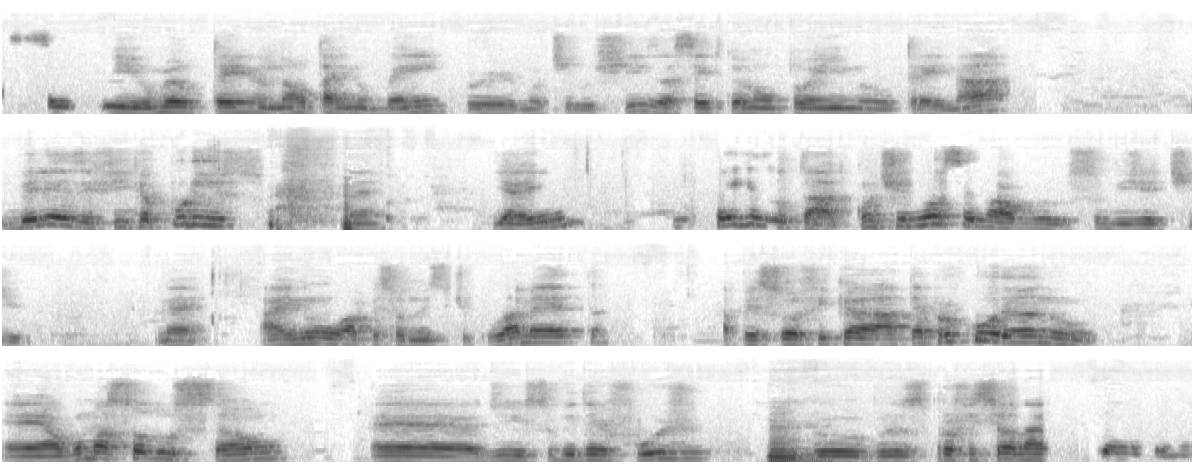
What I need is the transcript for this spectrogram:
aceito que o meu treino não está indo bem por motivo X, aceito que eu não estou indo treinar. Beleza, e fica por isso. Né? E aí tem resultado. Continua sendo algo subjetivo. Né? Aí não, a pessoa não estipula a meta, a pessoa fica até procurando é, alguma solução é, de subterfúgio uhum. para os profissionais. Né?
